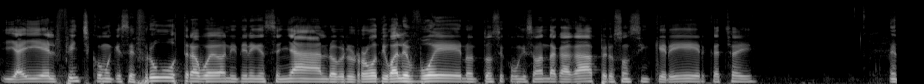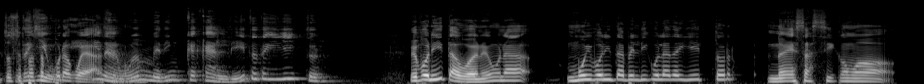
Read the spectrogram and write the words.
Y ahí el Finch como que se frustra, weón, y tiene que enseñarlo, pero el robot igual es bueno, entonces como que se manda a cagar, pero son sin querer, ¿cachai? Entonces qué pura weá. me tinca caleta Taquillator. Es bonita, weón, es una muy bonita película de Gator. No es así como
